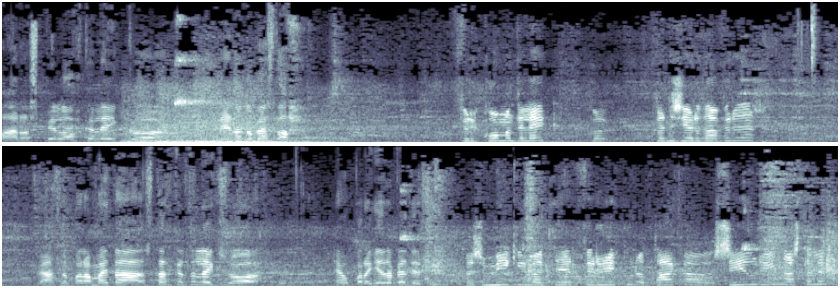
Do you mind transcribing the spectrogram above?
Bara að spila okkar leik og reyna okkar besta. Fyrir komandi leik, hvernig séu það fyrir þér? Við ætlum bara að mæta sterkasta leik svo já, bara geta betur. Hversu mikilvægt er fyrir ykkur að taka sigur í næsta leik?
